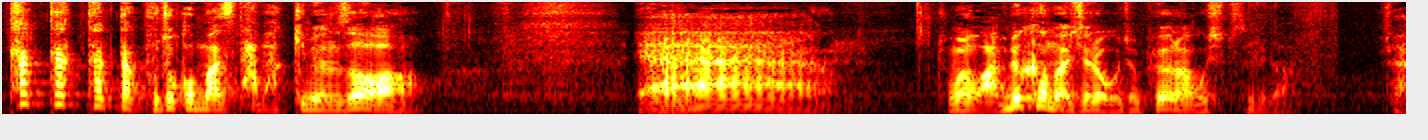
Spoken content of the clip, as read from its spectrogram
탁탁탁탁 부족한 맛이 다 바뀌면서 야 정말 완벽한 맛이라고 좀 표현하고 싶습니다. 자.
